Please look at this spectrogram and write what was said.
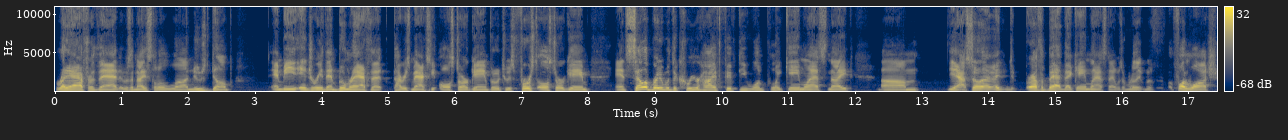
right after that, it was a nice little uh, news dump. Embiid injury, then boom, right after that, Tyrese Maxey All Star game, voted to his first All Star game and celebrated with a career high 51 point game last night. Um, yeah, so I, right off the bat, that game last night was a really was a fun watch.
